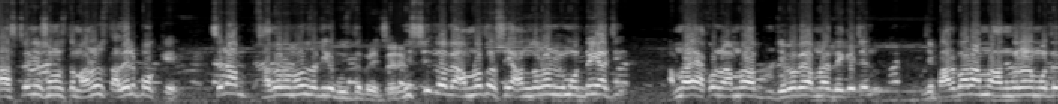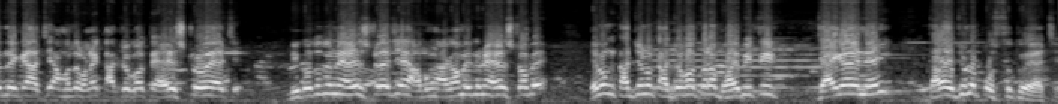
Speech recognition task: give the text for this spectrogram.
রাষ্ট্রের যে সমস্ত মানুষ তাদের পক্ষে সেটা সাধারণ মানুষ আজকে বুঝতে পেরেছে। নিশ্চিতভাবে আমরা তো সেই আন্দোলনের মধ্যেই আছি। আমরা এখন আমরা যেভাবে আমরা দেখেছেন যে বারবার আমরা আন্দোলনের মধ্যে থেকে আছি আমাদের অনেক কার্যকর্তা অ্যারেস্ট হয়ে আছে। বিগত দিনে অ্যারেস্ট হয়েছে এবং আগামী দিনে অ্যারেস্ট হবে এবং তার জন্য কার্যকর্তারা ভয়ভীতির জায়গায় নেই তারা এর জন্য প্রস্তুত হয়ে আছে।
